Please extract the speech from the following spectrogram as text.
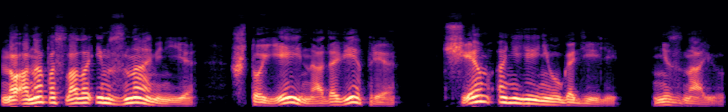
Но она послала им знамение, что ей надо вепря. Чем они ей не угодили, не знаю.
